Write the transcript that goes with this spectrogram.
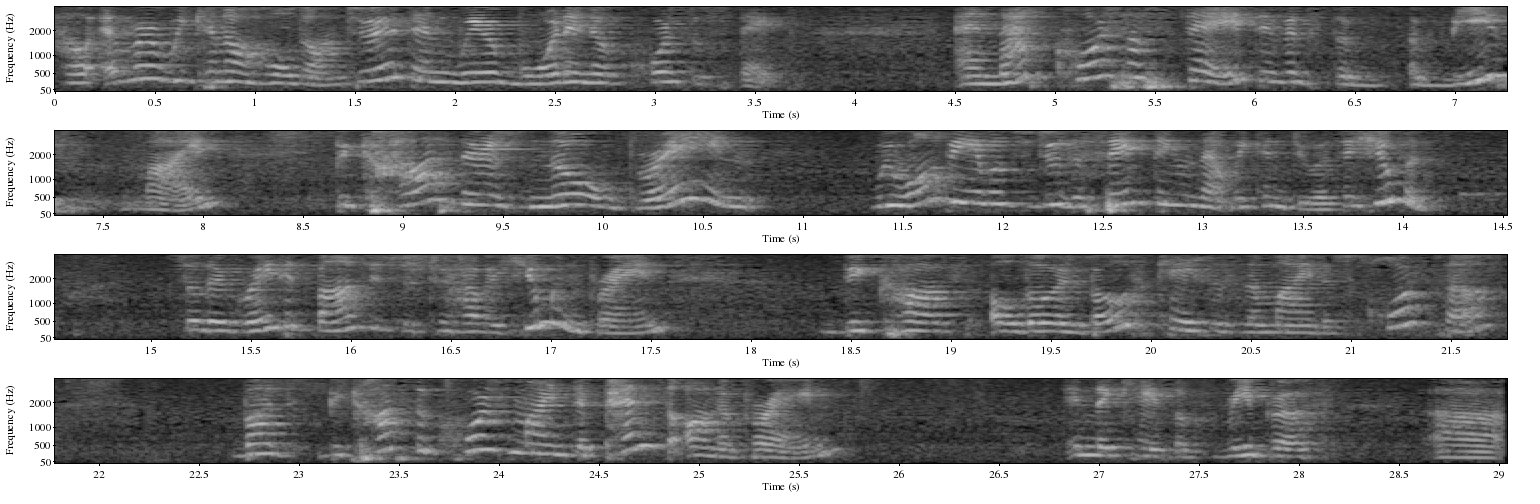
However, we cannot hold on to it, and we are born in a coarser state. And that coarser state, if it's the a bee's mind, because there's no brain, we won't be able to do the same thing that we can do as a human. So the great advantage is to have a human brain, because although in both cases the mind is coarser, but because the coarse mind depends on a brain, in the case of rebirth, uh,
